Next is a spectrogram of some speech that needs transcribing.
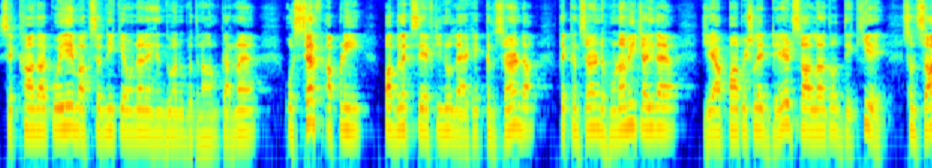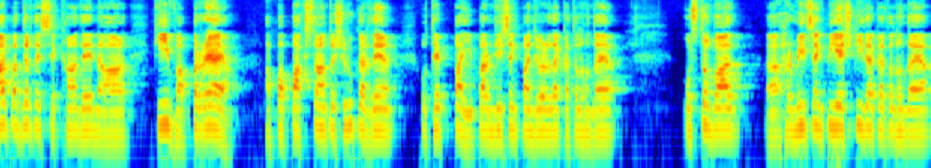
ਸਿੱਖਾਂ ਦਾ ਕੋਈ ਇਹ ਮਕਸਦ ਨਹੀਂ ਕਿ ਉਹਨਾਂ ਨੇ ਹਿੰਦੂਆਂ ਨੂੰ ਬਦਨਾਮ ਕਰਨਾ ਹੈ। ਉਹ ਸਿਰਫ ਆਪਣੀ ਪਬਲਿਕ ਸੇਫਟੀ ਨੂੰ ਲੈ ਕੇ ਕੰਸਰਨਡ ਆ ਤੇ ਕੰਸਰਨਡ ਹੋਣਾ ਵੀ ਚਾਹੀਦਾ ਆ। ਜੇ ਆਪਾਂ ਪਿਛਲੇ ਡੇਢ ਸਾਲਾਂ ਤੋਂ ਦੇਖੀਏ, ਸੰਸਾਰ ਪੱਧਰ ਤੇ ਸਿੱਖਾਂ ਦੇ ਨਾਲ ਕੀ ਵਾਪਰ ਰਿਹਾ ਆ? ਆਪਾਂ ਪਾਕਿਸਤਾਨ ਤੋਂ ਸ਼ੁਰੂ ਕਰਦੇ ਆ। ਉੱਥੇ ਭਾਈ ਪਰਮਜੀਤ ਸਿੰਘ ਪੰਜਵਰ ਦਾ ਕਤਲ ਹੁੰਦਾ ਆ। ਉਸ ਤੋਂ ਬਾਅਦ ਹਰਮੀਤ ਸਿੰਘ ਡੀ ਦਾ ਕਤਲ ਹੁੰਦਾ ਆ।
